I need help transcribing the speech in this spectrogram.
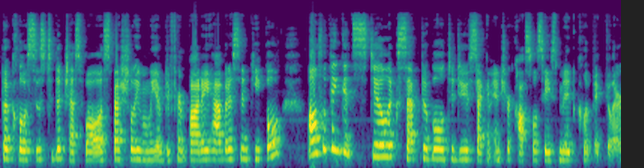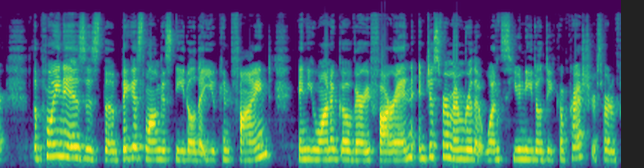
the closest to the chest wall, especially when we have different body habitus in people. I also think it's still acceptable to do second intercostal space mid-clavicular. The point is, is the biggest, longest needle that you can find, and you want to go very far in, and just remember that once you needle decompress, you're sort of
